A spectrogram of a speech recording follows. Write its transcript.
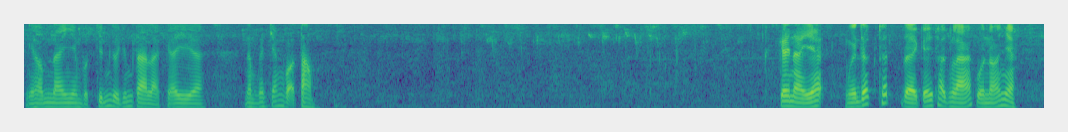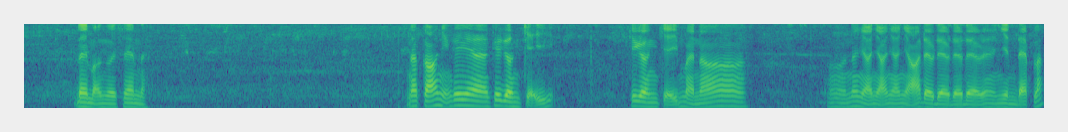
Ngày hôm nay nhân vật chính của chúng ta là cây à, năm cánh trắng vỏ tòng. Cây này á, Nguyễn rất thích về cái thân lá của nó nha. Đây mọi người xem nè. Nó có những cái à, cái gân chỉ, cái gân chỉ mà nó ờ, nó nhỏ nhỏ nhỏ nhỏ, đều đều đều đều, nhìn đẹp lắm.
